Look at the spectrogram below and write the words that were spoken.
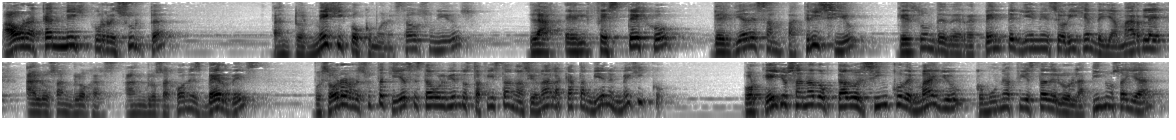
Ahora acá en México resulta, tanto en México como en Estados Unidos, la, el festejo del Día de San Patricio, que es donde de repente viene ese origen de llamarle a los anglosajones verdes, pues ahora resulta que ya se está volviendo esta fiesta nacional acá también en México. Porque ellos han adoptado el 5 de mayo como una fiesta de los latinos allá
